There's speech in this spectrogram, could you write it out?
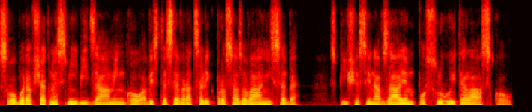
Svoboda však nesmí být záminkou, abyste se vraceli k prosazování sebe, spíše si navzájem posluhujte láskou.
